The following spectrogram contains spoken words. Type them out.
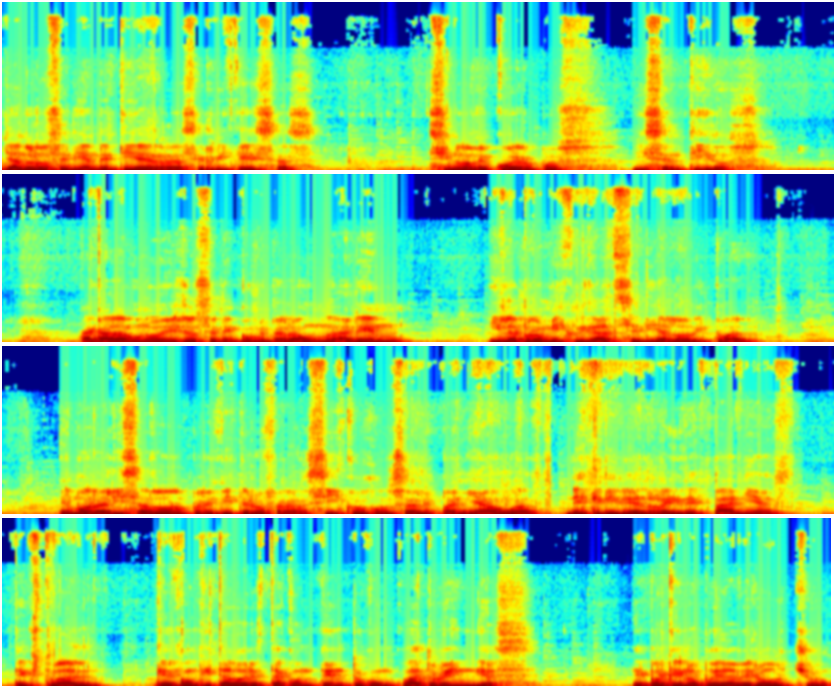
ya no lo serían de tierras y riquezas, sino de cuerpos y sentidos. A cada uno de ellos se le encomendará un harén y la promiscuidad sería lo habitual. El moralizador presbítero Francisco González Paniagua describe al rey de España, textual, que el conquistador está contento con cuatro indias es porque no puede haber ocho,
